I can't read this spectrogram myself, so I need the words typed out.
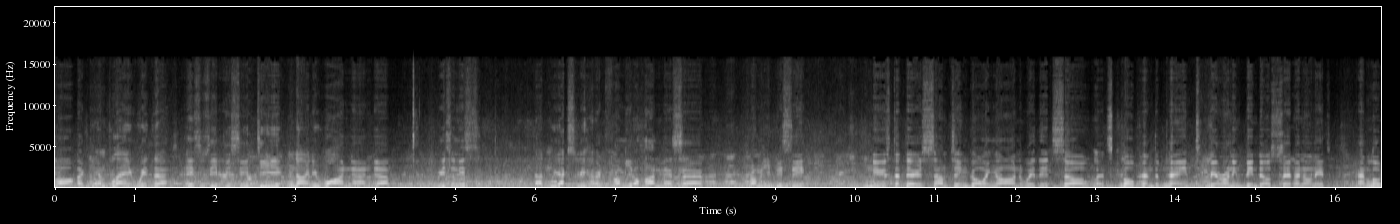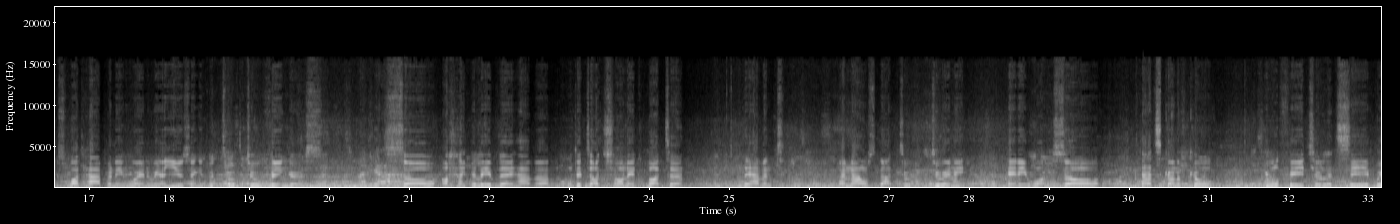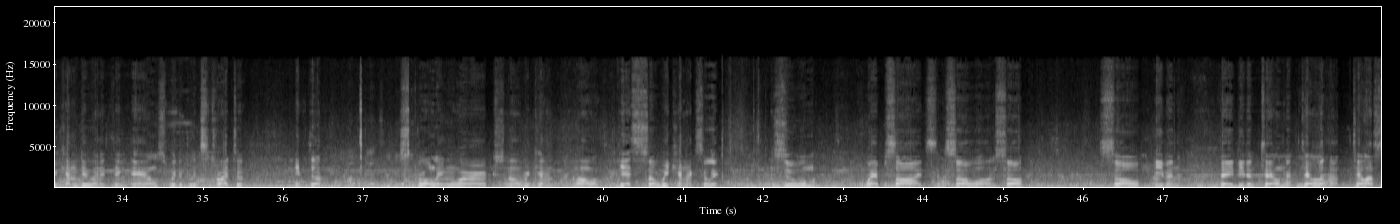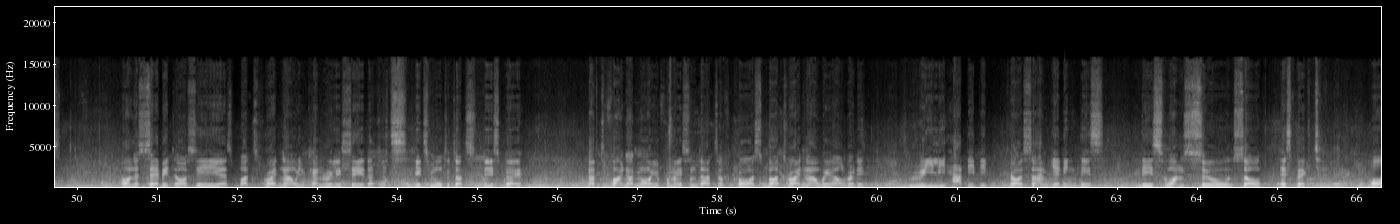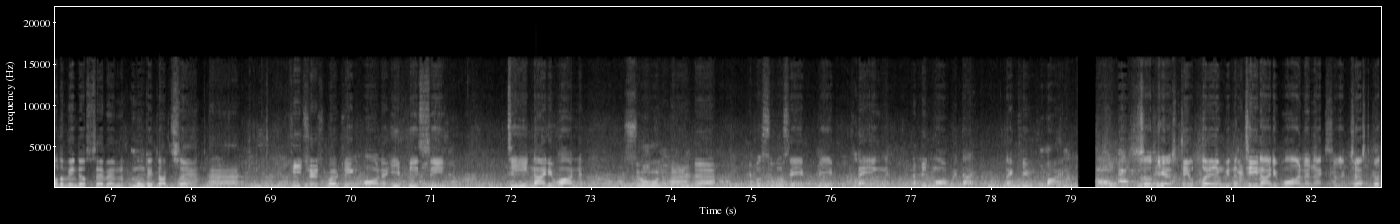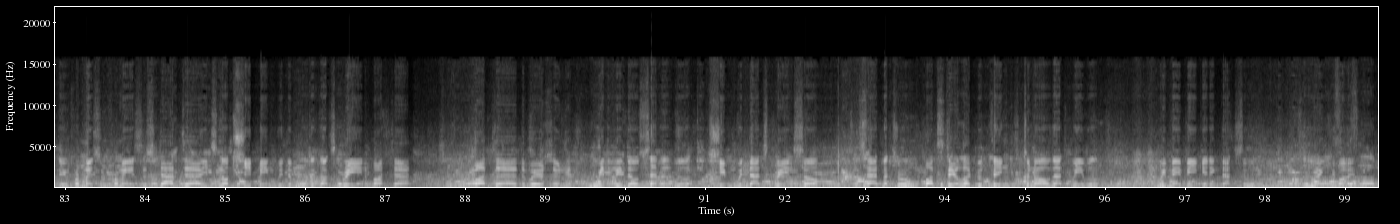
again playing with the Asus Eee PC T91 and uh, reason is that we actually heard from Johannes uh, from Eee PC news that there is something going on with it. So let's open the paint. We are running Windows 7 on it and looks what's happening when we are using it with two, two fingers. So I believe they have a multi-touch on it but uh, they haven't announced that to, to any anyone. So that's kind of cool cool feature. Let's see if we can do anything else with it. Let's try to if the scrolling works no we can oh yes so we can actually zoom websites and so on. So so even they didn't tell me tell uh, tell us on the CeBIT or CES but right now you can really see that it's it's multi-touch display have to find out more information on that of course but right now we are already really happy because I'm getting this this one soon so expect all the Windows 7 multi-touch uh, features working on Eee PC T91 soon and uh, you will soon see me playing a bit more with that. Thank you, bye. So here still playing with the T91 and actually just got information from Asus that uh, it's not shipping with the multi-touch screen but uh, but uh, the version with Windows 7 will ship with that screen so sad but true but still a good thing to know that we will we may be getting that soon. Thank you, bye.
